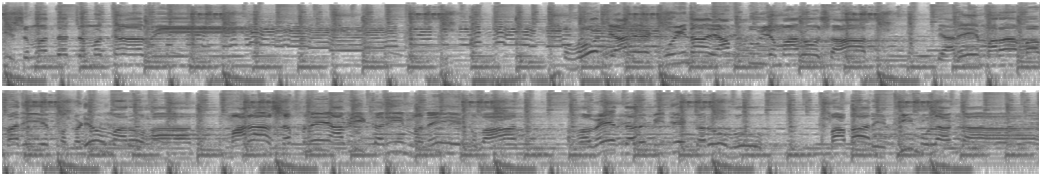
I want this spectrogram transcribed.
કિસ્મત ચમકાવી. હો, જ્યારે કોઈ ના આપતું અમારો સાથ, ત્યારે મારા બાબાજીએ પકડ્યો મારો હાથ. મારા સપને આવી કરી મને એક વાત. હવે દર બીજે કરું હું. બાબા રેથી મુલાકાત.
